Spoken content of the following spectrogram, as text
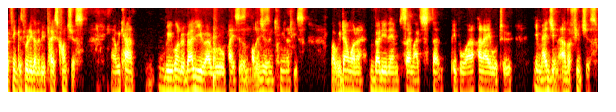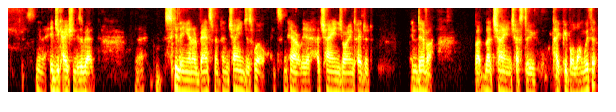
I think it's really got to be place conscious. And we can't we want to value our rural places and villages and communities, but we don't want to value them so much that people are unable to imagine other futures. You know, education is about you know, skilling and advancement and change as well. It's inherently a, a change orientated endeavor, but that change has to take people along with it.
